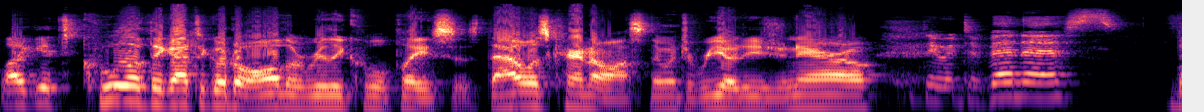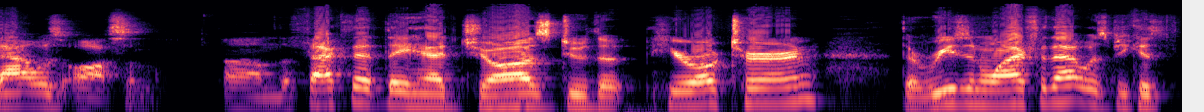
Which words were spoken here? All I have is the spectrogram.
Like it's cool that they got to go to all the really cool places. That was kind of awesome. They went to Rio de Janeiro. They went to Venice. That was awesome. Um, the fact that they had Jaws do the hero turn, the reason why for that was because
